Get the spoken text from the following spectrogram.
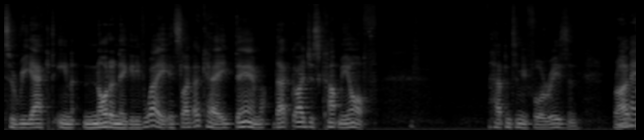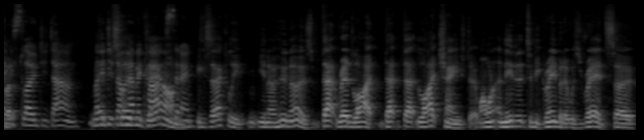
to react in not a negative way. It's like, okay, damn, that guy just cut me off. Happened to me for a reason. Right? Maybe slowed you down. maybe you slowed don't have me a car down. accident. Exactly. You know, who knows? That red light, that that light changed. I want, I needed it to be green, but it was red. So,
